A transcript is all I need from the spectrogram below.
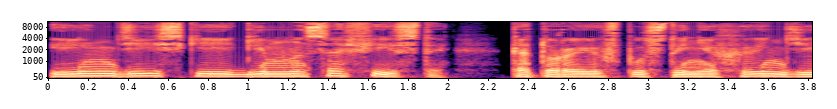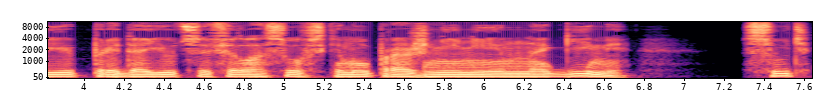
И индийские гимнософисты, которые в пустынях Индии предаются философским упражнениям на гиме, суть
